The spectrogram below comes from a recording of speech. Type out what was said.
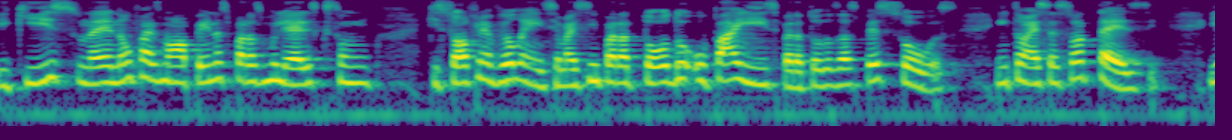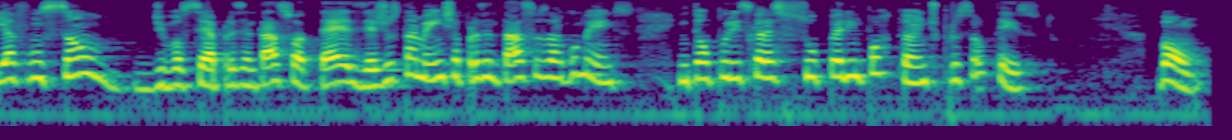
e que isso né, não faz mal apenas para as mulheres que, são, que sofrem a violência, mas sim para todo o país, para todas as pessoas. Então, essa é a sua tese. E a função de você apresentar a sua tese é justamente apresentar seus argumentos. Então, por isso que ela é super importante para o seu texto. Bom,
